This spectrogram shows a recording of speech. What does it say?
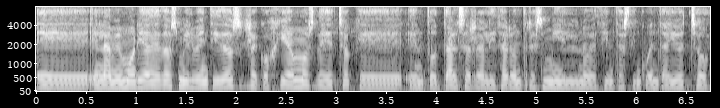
Eh, en la memoria de 2022 recogíamos, de hecho, que en total se realizaron 3.958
